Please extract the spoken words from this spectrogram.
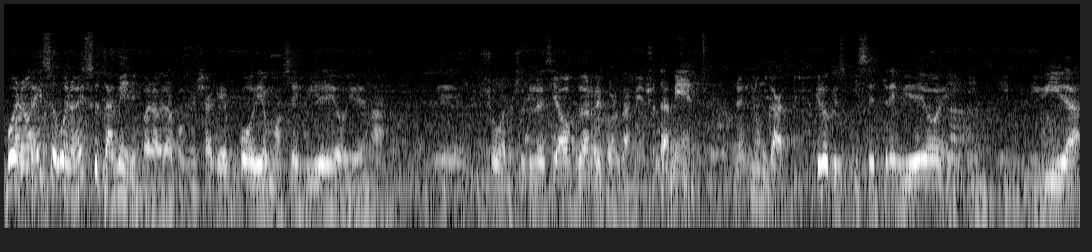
Bueno, eso, bueno, eso también es para hablar, porque ya que vos, digamos, haces video y demás. eh, yo, bueno, yo te lo decía off the record también. Yo también, nunca, creo que hice tres videos en, vida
